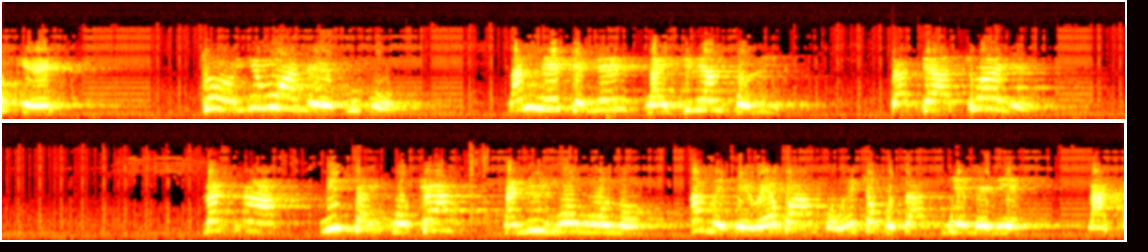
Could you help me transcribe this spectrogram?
Okay. So, ihe mụ a na-ekwu bụ na m na-ekene Nigerian police that they are trying. Maka Mr. Igboka na n'ime onwe ụlọ ha mepere wee gbaa mbọ wee chọpụta ihe merie na ka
